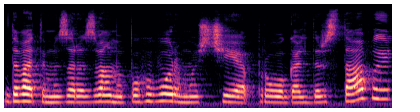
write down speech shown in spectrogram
Давайте ми зараз з вами поговоримо ще про гальдерстави.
